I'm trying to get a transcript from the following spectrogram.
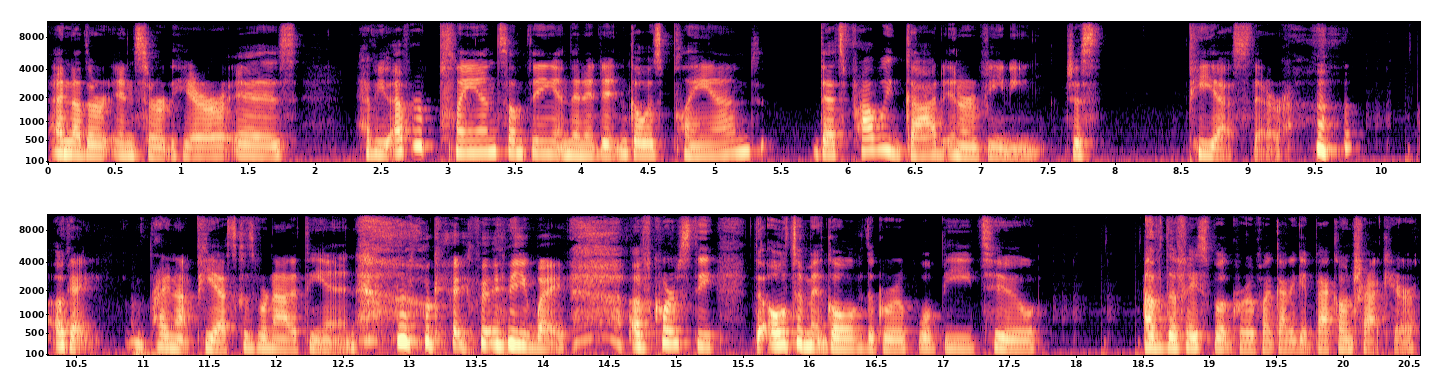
another insert here is have you ever planned something and then it didn't go as planned? That's probably God intervening. Just PS there. okay, probably not PS because we're not at the end. okay, but anyway, of course the the ultimate goal of the group will be to of the Facebook group, I got to get back on track here.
